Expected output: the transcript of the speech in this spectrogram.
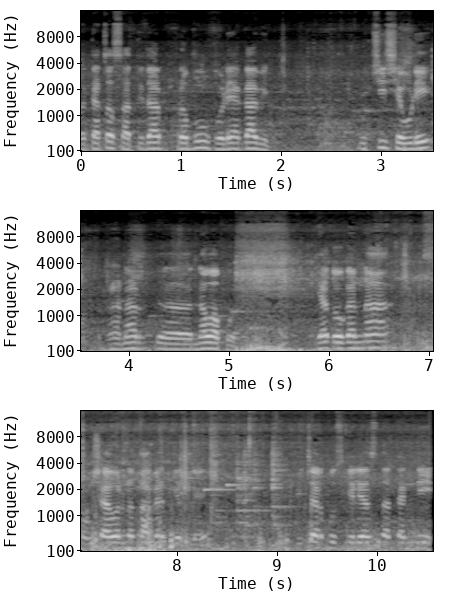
व त्याचा साथीदार प्रभू घोड्या गावित. उची शेवडी राहणार नवापूर. या दोघांना संशयावरनं ताब्यात घेतले. विचारपूस केली असता त्यांनी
